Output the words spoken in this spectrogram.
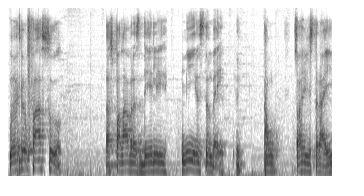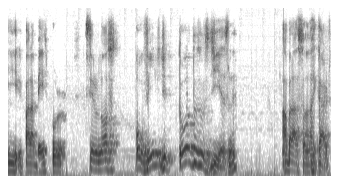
Mas eu faço das palavras dele minhas também. né? Então, só registrar aí e parabéns por ser o nosso ouvinte de todos os dias, né? Abraço, Ricardo.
